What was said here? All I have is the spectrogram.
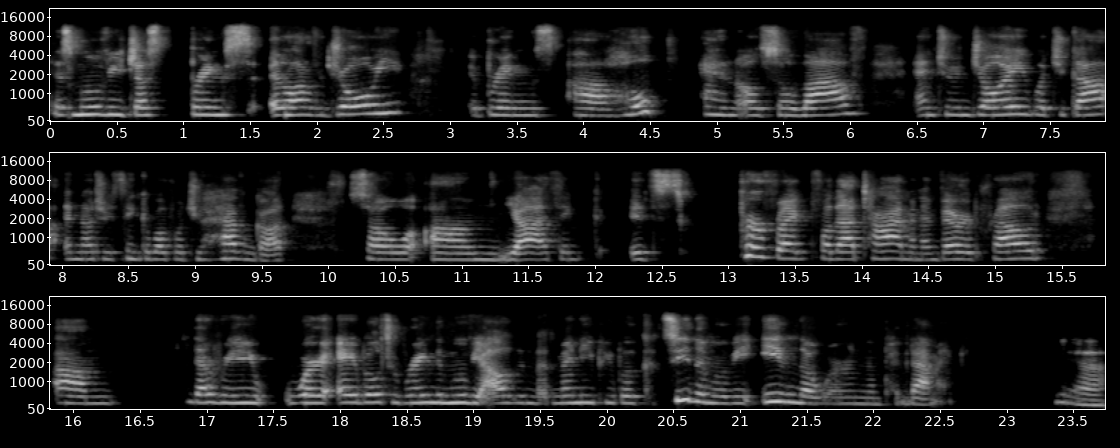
this movie just brings a lot of joy. It brings uh, hope and also love and to enjoy what you got and not to think about what you haven't got. So um, yeah, I think it's perfect for that time, and I'm very proud um, that we were able to bring the movie out and that many people could see the movie, even though we're in the pandemic. Yeah,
